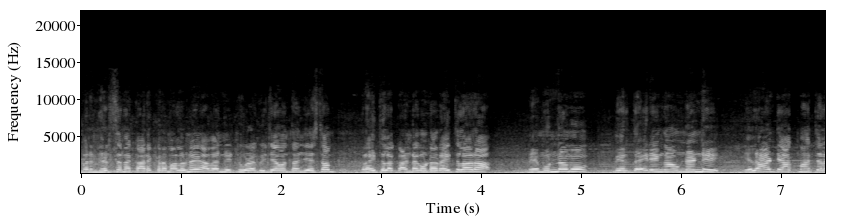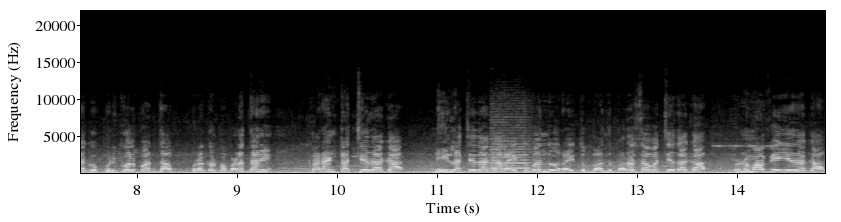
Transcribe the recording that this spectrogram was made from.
మరి నిరసన కార్యక్రమాలు ఉన్నాయి. అవన్నిటి కూడా విజయవంతం చేస్తాం. రైతులకు అండగుంటాం రైతులారా మేమున్నాము మీరు ధైర్యంగా ఉండండి ఎలాంటి ఆత్మహత్యలకు పురికొల్ప పురకొల్పబడద్దని కరెంట్ వచ్చేదాకా నీళ్ళు వచ్చేదాకా రైతు బంధు రైతు బంధు భరోసా వచ్చేదాకా రుణమాఫీ అయ్యేదాకా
